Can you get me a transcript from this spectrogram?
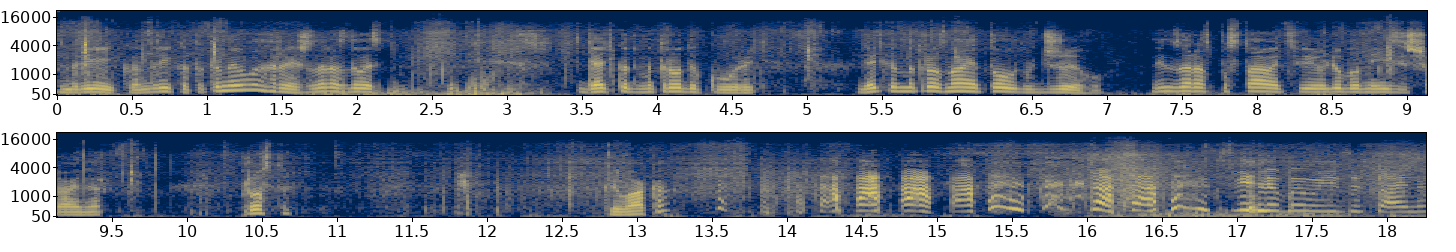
Андрійко, Андрійко, то ти не виграєш. Зараз дивись. Дядько Дмитро декурить. Дядько Дмитро знає толк в джигу. Він зараз поставить свій улюблений Easy Shiner. Просто. Клювака? Свій любимий Easy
